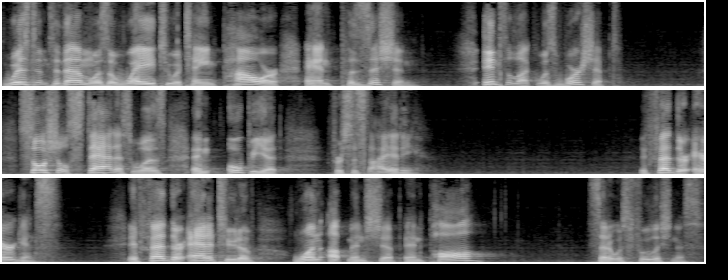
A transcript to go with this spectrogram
Wisdom to them was a way to attain power and position. Intellect was worshiped. Social status was an opiate for society. It fed their arrogance, it fed their attitude of one upmanship. And Paul said it was foolishness.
